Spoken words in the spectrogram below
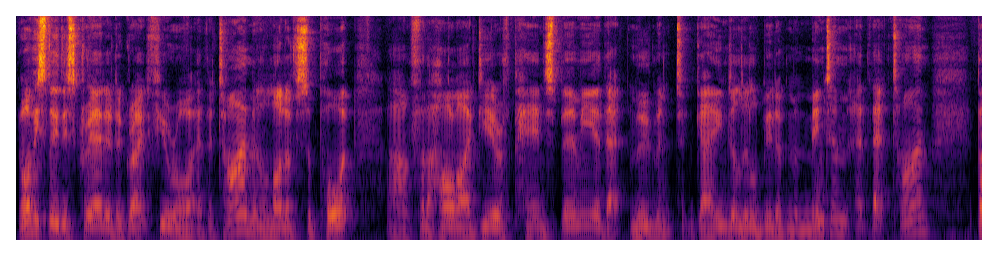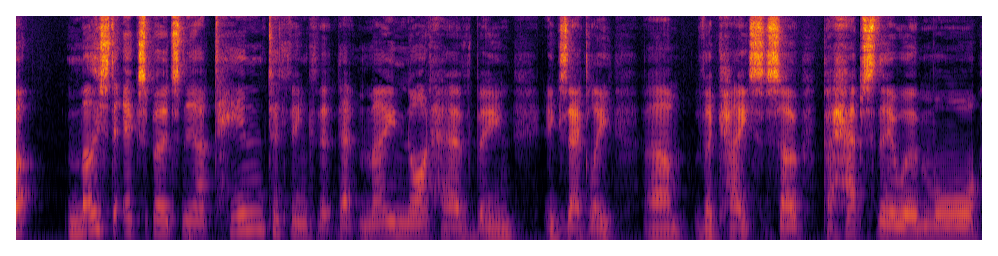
Now, obviously, this created a great furor at the time and a lot of support um, for the whole idea of panspermia. That movement gained a little bit of momentum at that time. But most experts now tend to think that that may not have been exactly um, the case. So perhaps there were more,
